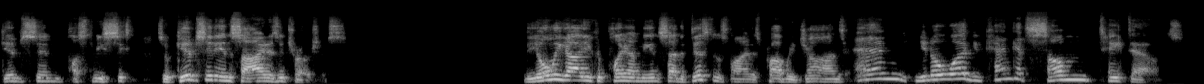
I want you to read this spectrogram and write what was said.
Gibson plus 360. So Gibson inside is atrocious. The only guy you could play on the inside the distance line is probably Johns. And you know what? You can get some takedowns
